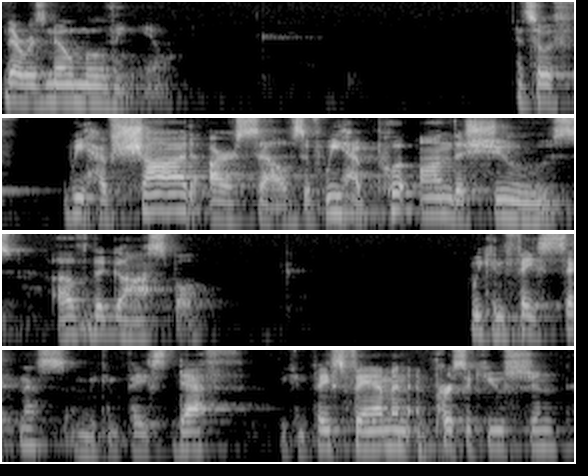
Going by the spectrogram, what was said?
there was no moving you. And so if we have shod ourselves, if we have put on the shoes of the gospel, we can face sickness and we can face death. We can face famine and persecution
